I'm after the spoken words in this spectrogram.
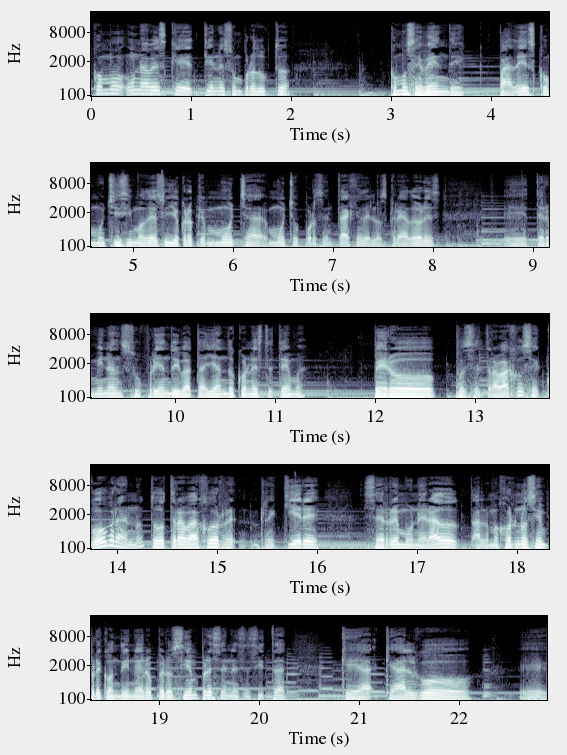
cómo una vez que tienes un producto, cómo se vende? Padezco muchísimo de eso y yo creo que mucha, mucho porcentaje de los creadores eh, terminan sufriendo y batallando con este tema. Pero pues el trabajo se cobra, ¿no? Todo trabajo re requiere ser remunerado, a lo mejor no siempre con dinero, pero siempre se necesita que, que algo eh,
